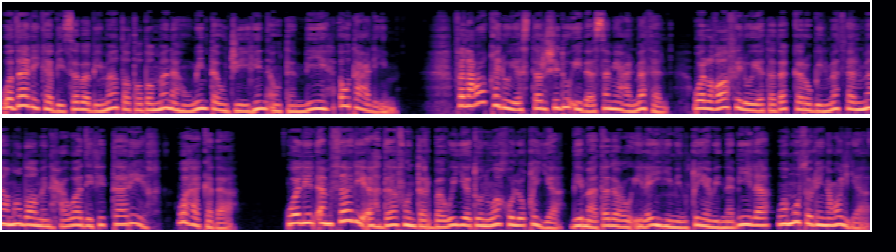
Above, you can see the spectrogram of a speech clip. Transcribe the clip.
وذلك بسبب ما تتضمنه من توجيه أو تنبيه أو تعليم. فالعاقل يسترشد إذا سمع المثل والغافل يتذكر بالمثل ما مضى من حوادث التاريخ وهكذا. وللأمثال أهداف تربوية وخلقية بما تدعو إليه من قيم نبيلة ومثل عليا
